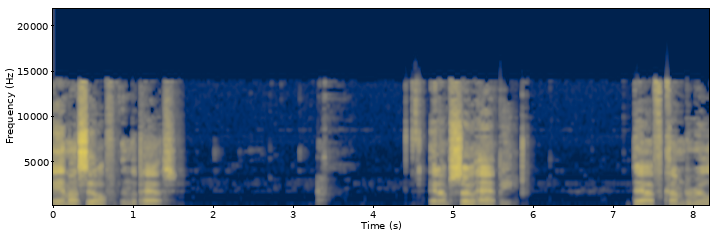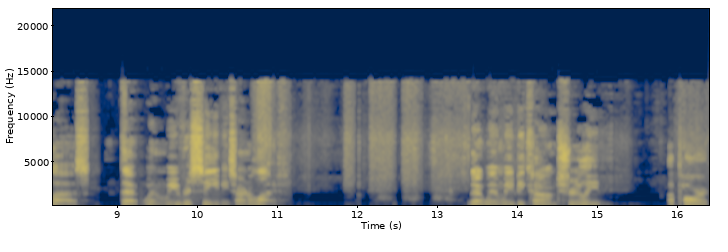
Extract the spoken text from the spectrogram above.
And myself in the past. And I'm so happy that I've come to realize that when we receive eternal life, that when we become truly a part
